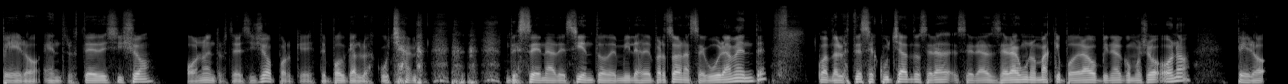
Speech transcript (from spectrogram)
Pero entre ustedes y yo, o no entre ustedes y yo, porque este podcast lo escuchan decenas de cientos de miles de personas seguramente. Cuando lo estés escuchando será, será, será uno más que podrá opinar como yo o no, pero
